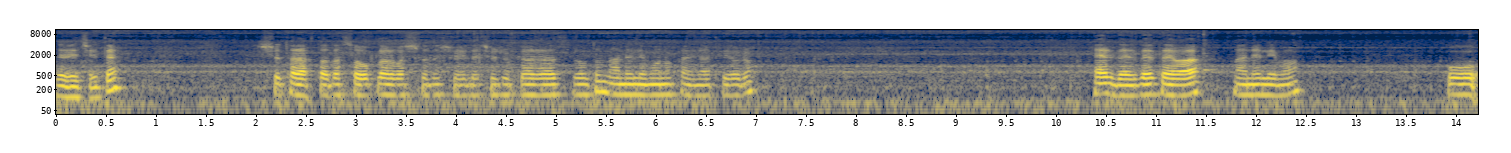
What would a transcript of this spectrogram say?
derecede. Şu tarafta da soğuklar başladı. Şöyle çocuklar rahatsız oldu. Nane limonu kaynatıyorum. Her derde deva. Nane limon. Bu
